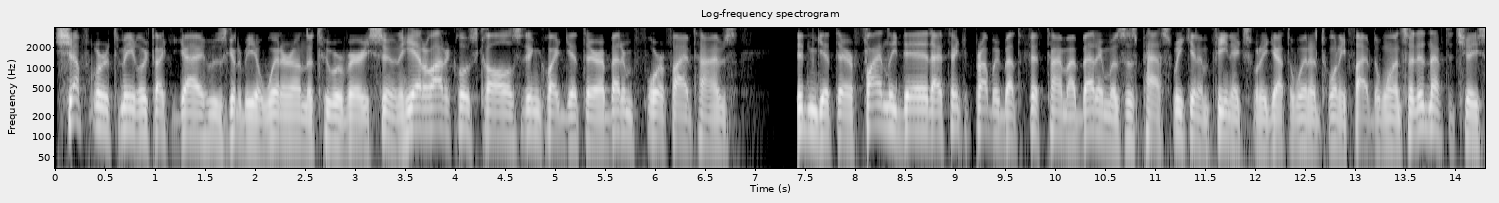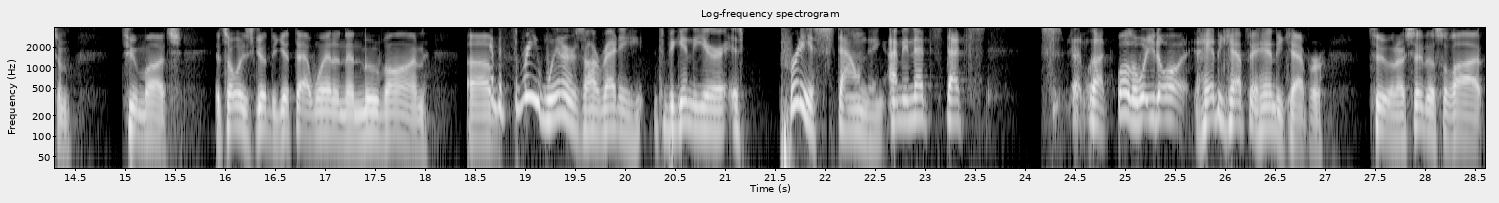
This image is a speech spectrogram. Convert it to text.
Scheffler to me looked like a guy who was going to be a winner on the tour very soon. He had a lot of close calls, didn't quite get there. I bet him four or five times, didn't get there. Finally did. I think probably about the fifth time I bet him was this past weekend in Phoenix when he got the win at twenty five to one. So I didn't have to chase him too much. It's always good to get that win and then move on. Uh, yeah, but three winners already to begin the year is pretty astounding. I mean, that's that's look. Well, the way you know, handicap to handicapper too, and I say this a lot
